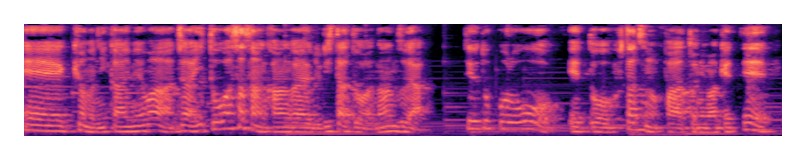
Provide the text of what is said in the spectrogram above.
えー、今日の2回目は、じゃあ伊藤浅さん考える利他とは何ぞやっていうところを、えっと、2つのパートに分けて、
